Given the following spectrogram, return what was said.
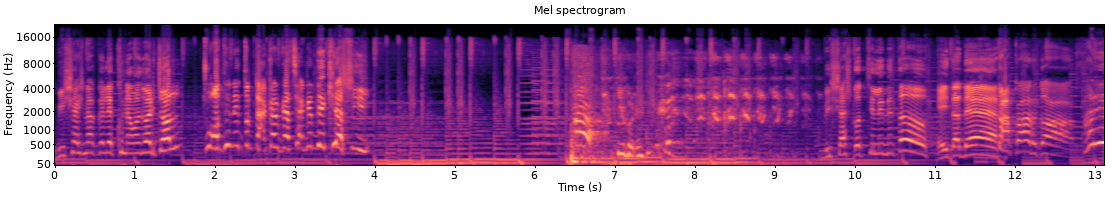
বিশ্বাস না করলে এক্ষুনি আমাদের বাড়ি চল। চদিনে তো টাকার গাছে আগে দেখে আসি। বিশ্বাস করছিলি না তো? এইটা দেখ। টাকার গাছ। আরে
